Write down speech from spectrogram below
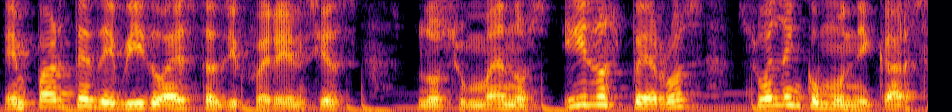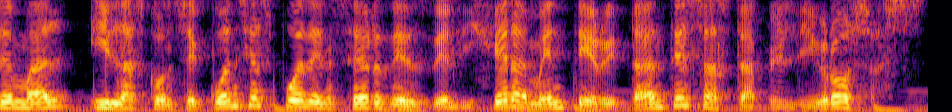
En parte debido a estas diferencias, los humanos y los perros suelen comunicarse mal y las consecuencias pueden ser desde ligeramente irritantes hasta peligrosas.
